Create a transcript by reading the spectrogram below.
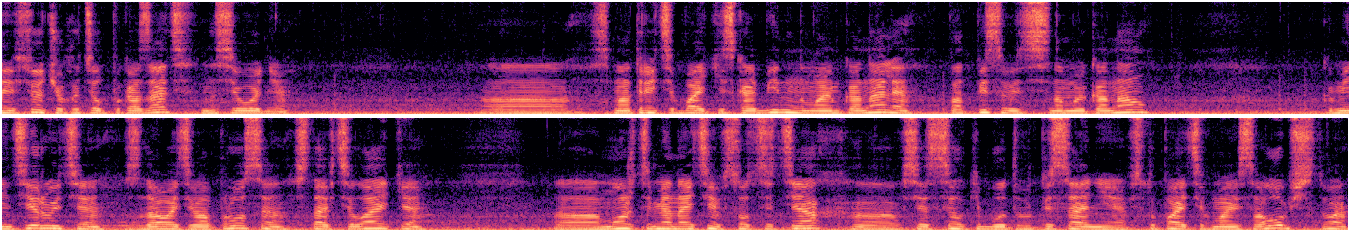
Общем-то, и все, что хотел показать на сегодня. А, Смотрите байки из кабины на моем канале. Подписывайтесь на мой канал. Комментируйте, задавайте вопросы, ставьте лайки. А, Можете меня найти в соцсетях. а, Все ссылки будут в описании. Вступайте в мои сообщества.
